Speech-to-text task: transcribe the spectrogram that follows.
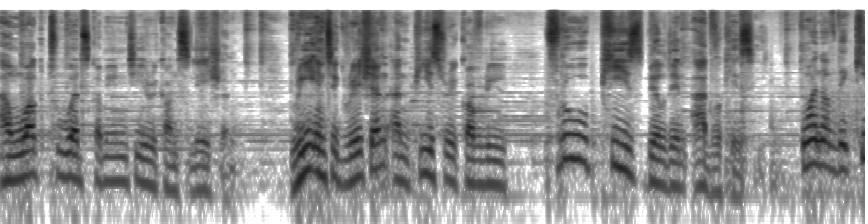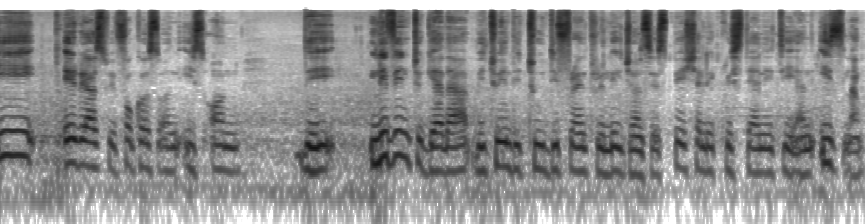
and work towards community reconciliation, reintegration and peace recovery through peace building advocacy. One of the key areas we focus on is on the living together between the two different religions, especially Christianity and Islam.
